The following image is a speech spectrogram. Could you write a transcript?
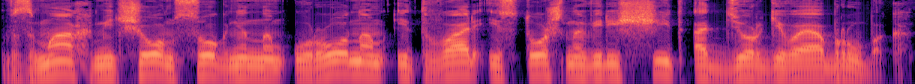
Взмах мечом с огненным уроном, и тварь истошно верещит, отдергивая обрубок.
